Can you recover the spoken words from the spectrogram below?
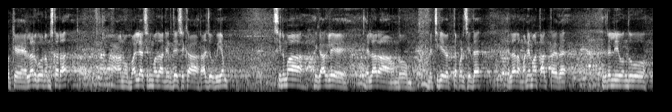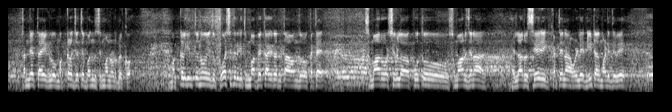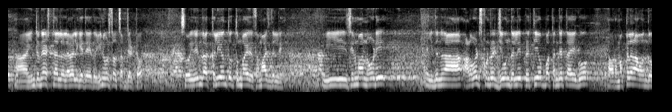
Okay, ಎಲ್ಲರಿಗೂ ನಮಸ್ಕಾರ. ನಾನು ಬಾಲ್ಯ ಸಿನಿಮಾದ ನಿರ್ದೇಶಕ ರಾಜು ಬಿ ಎಂ ಸಿನಿಮಾ ಈಗಾಗಲೇ ಎಲ್ಲರ ಒಂದು ಮೆಚ್ಚುಗೆ ವ್ಯಕ್ತಪಡಿಸಿದೆ. ಎಲ್ಲರ ಮನೆ ಮಾತಾಗ್ತಾ ಇದೆ. ಇದರಲ್ಲಿ ಒಂದು ತಂದೆ ತಾಯಿಗಳು ಮಕ್ಕಳ ಜೊತೆ ಬಂದು ಸಿನಿಮಾ ನೋಡಬೇಕು. ಮಕ್ಕಳಿಗಿಂತನೂ ಇದು ಪೋಷಕರಿಗೆ ತುಂಬ ಬೇಕಾಗಿರೋಂಥ ಒಂದು ಕತೆ. ಸುಮಾರು ವರ್ಷಗಳ ಕೂತು ಸುಮಾರು ಜನ ಎಲ್ಲರೂ ಸೇರಿ ಕತೆನ ಒಳ್ಳೆ ನೀಟಾಗಿ ಮಾಡಿದ್ದೀವಿ. ಇಂಟರ್ನ್ಯಾಷನಲ್ ಲೆವೆಲ್ಗಿದೆ ಇದೆ ಇದು ಯೂನಿವರ್ಸಲ್ ಸಬ್ಜೆಕ್ಟು ಸೊ ಇದರಿಂದ ಕಲಿಯುವಂಥದ್ದು ತುಂಬ ಇದೆ ಸಮಾಜದಲ್ಲಿ. ಈ ಸಿನಿಮಾ ನೋಡಿ ಇದನ್ನು ಅಳವಡಿಸ್ಕೊಂಡ್ರೆ ಜೀವನದಲ್ಲಿ ಪ್ರತಿಯೊಬ್ಬ ತಂದೆ ತಾಯಿಗೂ ಅವರ ಮಕ್ಕಳ ಒಂದು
